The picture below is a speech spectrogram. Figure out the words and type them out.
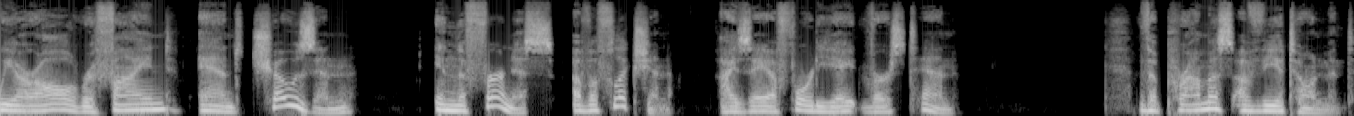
we are all refined and chosen in the furnace of affliction. Isaiah 48, verse 10. The promise of the atonement.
